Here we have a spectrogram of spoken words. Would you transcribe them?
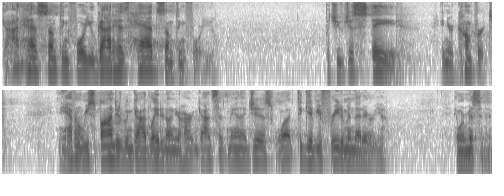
God has something for you, God has had something for you. But you've just stayed in your comfort. You haven't responded when God laid it on your heart. And God said, Man, I just want to give you freedom in that area. And we're missing it.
